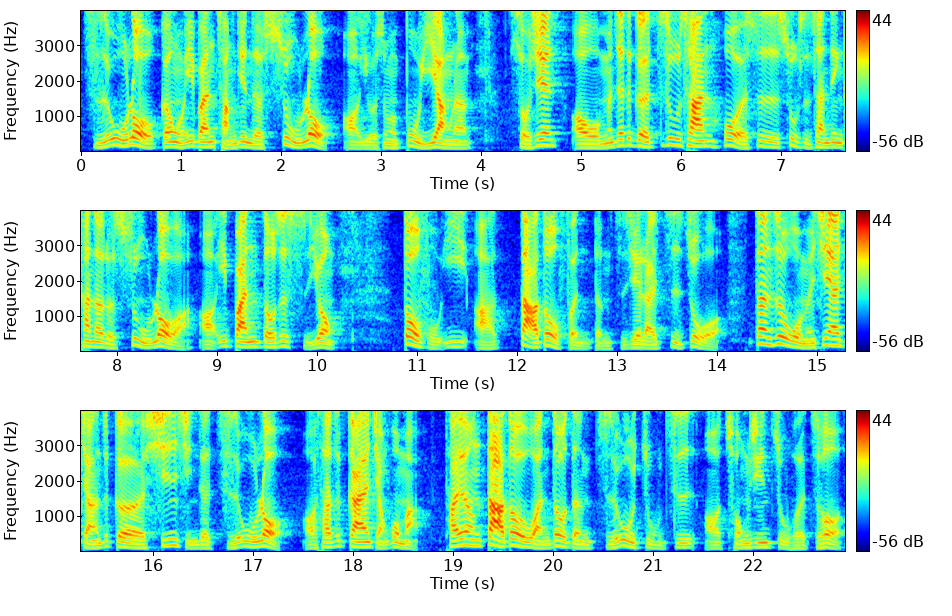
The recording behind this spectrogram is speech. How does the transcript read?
植物肉跟我们一般常见的素肉哦，有什么不一样呢？首先哦，我们在这个自助餐或者是素食餐厅看到的素肉啊啊，一般都是使用豆腐衣啊、大豆粉等直接来制作。但是我们现在讲这个新型的植物肉哦，它是刚才讲过嘛？它用大豆、豌豆等植物组织哦，重新组合之后，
